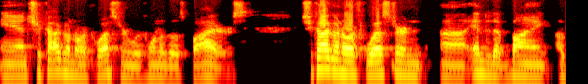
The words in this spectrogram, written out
and Chicago Northwestern was one of those buyers. Chicago Northwestern uh, ended up buying a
